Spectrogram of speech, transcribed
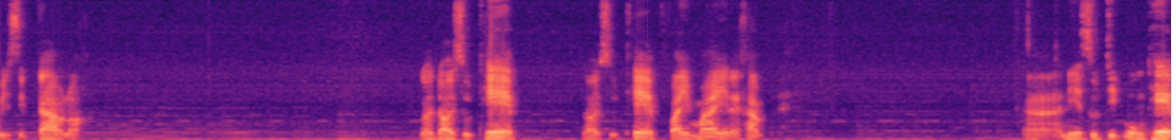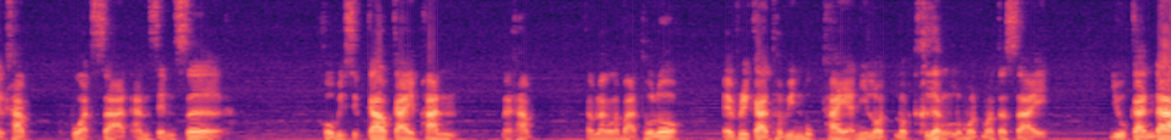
วิด -19 เนาะแล้วดอยสุเทพ ดอยสุเทพไฟไหม้นะครับ อ่า อันนี้สุจิตวงเทศครับ ปวดศาสตร์อันเซนเซอร์โควิด -19 กลายพันธุ์นะครับกำลังระบาดทั่วโลก แอฟริกาทวินบุกไทย อันนี้รถรถเครื่องรถมอเตอร์ไซค์ยูกันด้า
